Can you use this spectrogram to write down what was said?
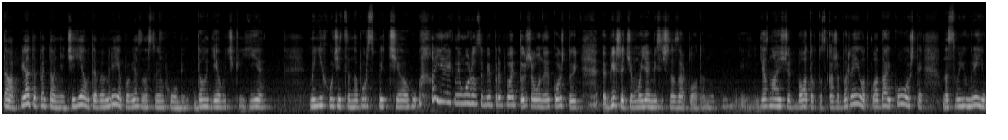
Так, п'яте питання. Чи є у тебе мрія пов'язана з твоїм хобі? Да, дівчатки, є. Мені хочеться набор з печагу, а я їх не можу собі придбати, тому що вони коштують більше, ніж моя місячна зарплата. Ну, я знаю, що багато хто скаже, бери, откладай кошти на свою мрію.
